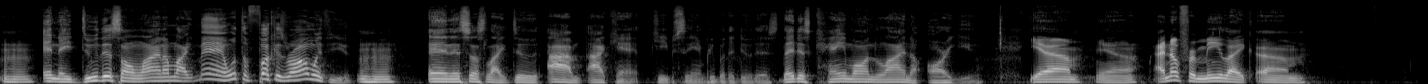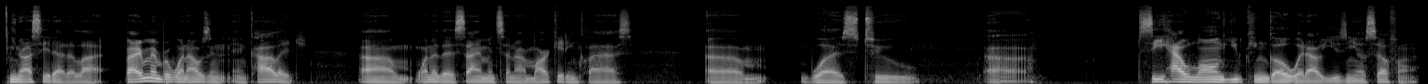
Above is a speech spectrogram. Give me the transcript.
and they do this online. I'm like, man, what the fuck is wrong with you? And it's just like, dude, I'm I can't keep seeing people that do this. They just came online to argue. Yeah, yeah. I know for me, like, um, you know, I see that a lot. But I remember when I was in, in college, um, one of the assignments in our marketing class um, was to uh, see how long you can go without using your cell phone.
